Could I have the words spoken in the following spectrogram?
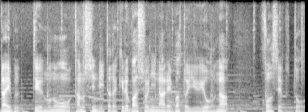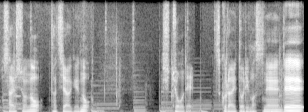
ライブっていうものを楽しんでいただける場所になればというようなコンセプト最初の立ち上げの主張で作られておりますね。で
